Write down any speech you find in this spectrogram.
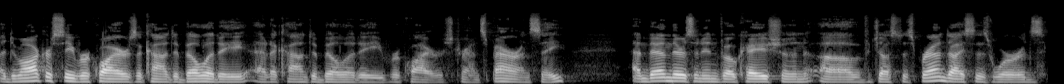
A democracy requires accountability, and accountability requires transparency. And then there's an invocation of Justice Brandeis's words,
